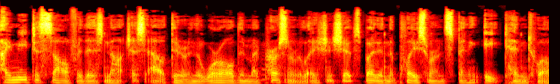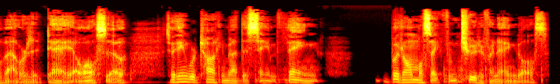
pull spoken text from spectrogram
I need to solve for this, not just out there in the world in my personal relationships, but in the place where I'm spending 8, 10, 12 hours a day also. So I think we're talking about the same thing, but almost like from two different angles.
